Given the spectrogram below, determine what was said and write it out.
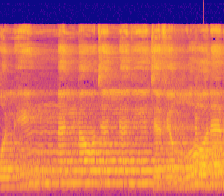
قل إن الموت الذي تفرون به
